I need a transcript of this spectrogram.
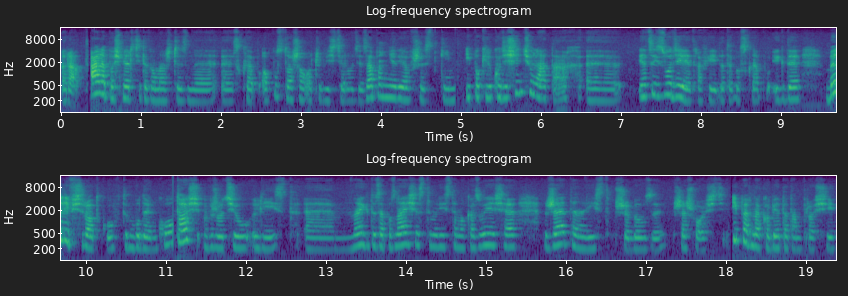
rad. Ale po śmierci tego mężczyzny e, sklep opustoszał, oczywiście ludzie zapomnieli o wszystkim i po kilkudziesięciu latach e, jacyś złodzieje trafili do tego sklepu i gdy byli w środku, w tym budynku, ktoś wrzucił list, e, no i gdy zapoznali się z tym listem, okazuje się, że ten list przybył z przeszłości. I pewna kobieta tam prosi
